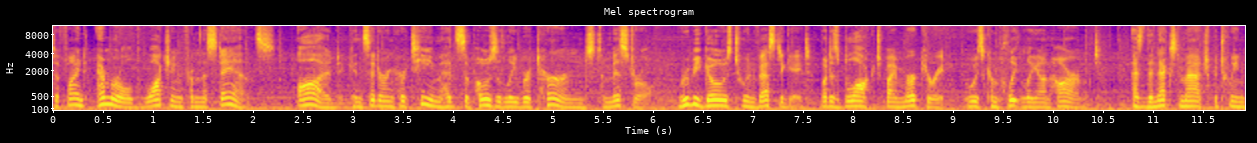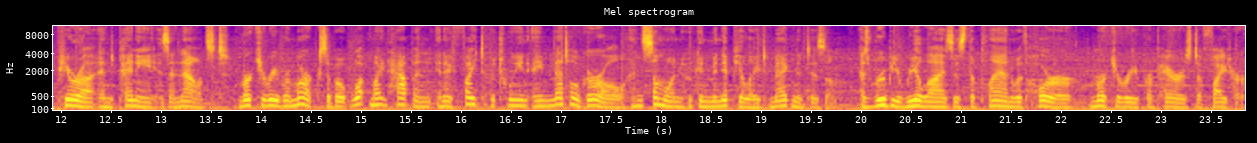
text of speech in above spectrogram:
to find Emerald watching from the stands. Odd, considering her team had supposedly returned to Mistral. Ruby goes to investigate, but is blocked by Mercury, who is completely unharmed. As the next match between Pyrrha and Penny is announced, Mercury remarks about what might happen in a fight between a metal girl and someone who can manipulate magnetism. As Ruby realizes the plan with Horror, Mercury prepares to fight her.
